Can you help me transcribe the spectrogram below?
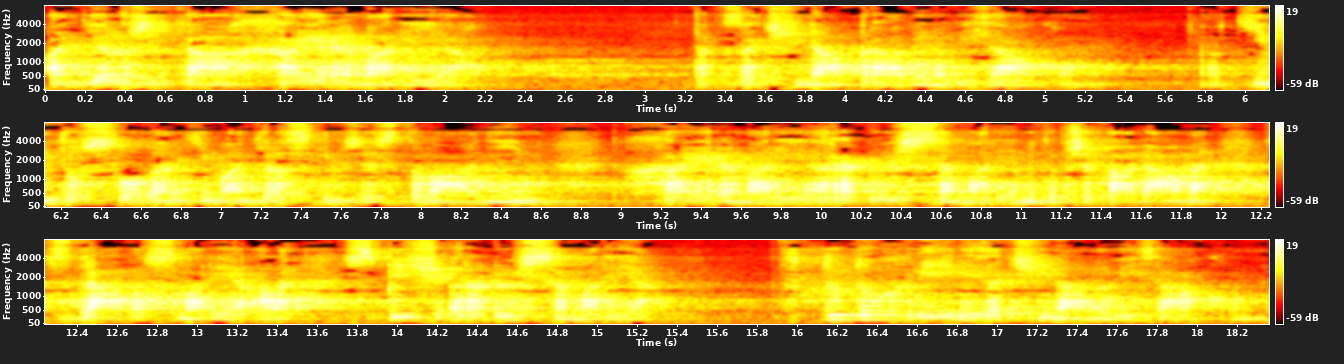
anděl říká Chajre Maria, tak začíná právě nový zákon. A tímto slovem, tím andělským zvěstováním, Chajre Marie, raduj se Marie, my to překládáme zdráva s Marie, ale spíš raduj se Maria. V tuto chvíli začíná nový zákon.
